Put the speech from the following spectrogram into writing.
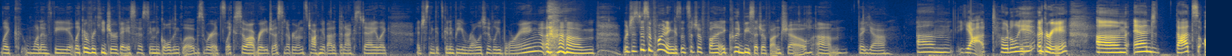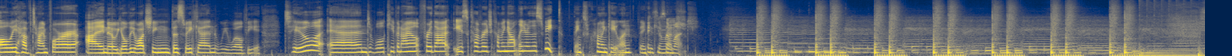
like one of the like a Ricky Gervais hosting the Golden Globes where it's like so outrageous and everyone's talking about it the next day. Like I just think it's going to be relatively boring, um, which is disappointing because it's such a fun. It could be such a fun show. Um, but yeah. Um, yeah, totally agree. Um, and that's all we have time for. I know you'll be watching this weekend. We will be too. And we'll keep an eye out for that ACE coverage coming out later this week. Thanks for coming, Caitlin. Thank, Thank you, so, so much. much.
